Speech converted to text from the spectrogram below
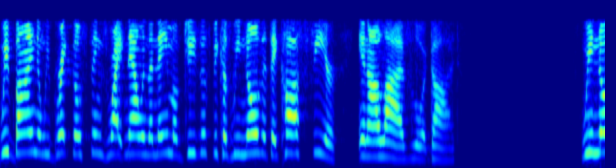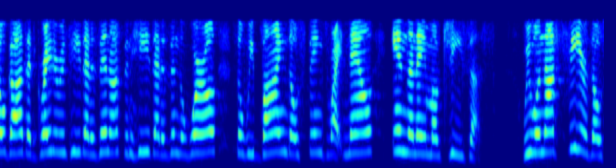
We bind and we break those things right now in the name of Jesus because we know that they cause fear in our lives, Lord God. We know, God, that greater is He that is in us than He that is in the world. So we bind those things right now in the name of Jesus. We will not fear those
